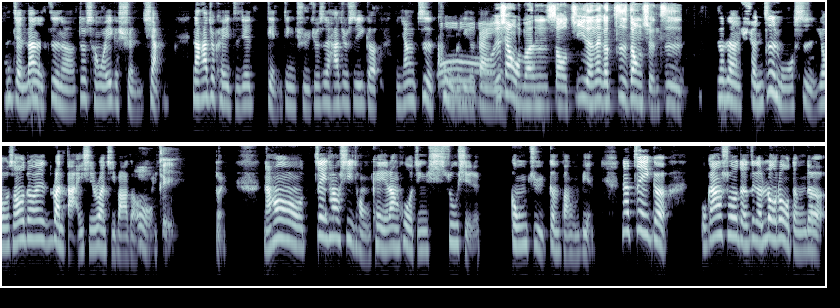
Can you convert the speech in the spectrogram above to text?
很简单的字呢，就成为一个选项，那它就可以直接点进去，就是它就是一个很像字库的一个概念，哦就像我们手机的那个自动选字。就这样选字模式，有时候都会乱打一些乱七八糟哦。，OK，对然后这一套系统可以让霍金书写的工具更方便。那这个我刚刚说的这个漏漏等的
